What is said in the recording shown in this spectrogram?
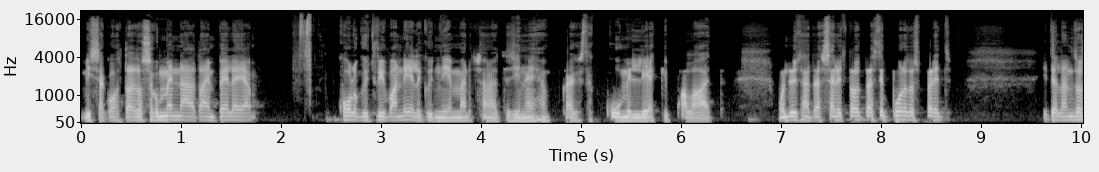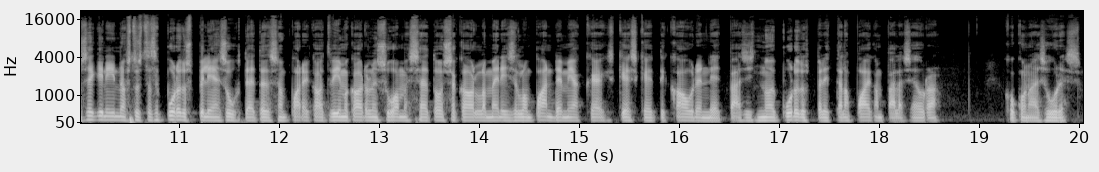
missä kohtaa tuossa kun mennään jotain pelejä 30-40, niin en mä nyt sano, että siinä ihan kaikista kuumin liekki palaa. Että. Mutta nythän tässä nyt toivottavasti pudotuspelit, itsellä nyt on sekin innostus tässä pudotuspelien suhteen, että tässä on pari kautta viime kaudella Suomessa ja toisessa kaudella meni silloin pandemia keskeytti kauden, niin että pääsisi noin pudotuspelit täällä paikan päällä seuraan kokonaisuudessa.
